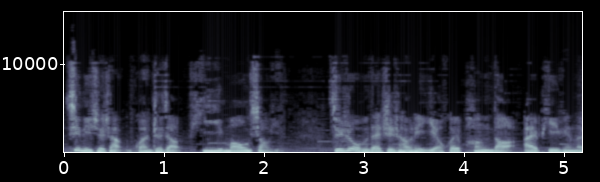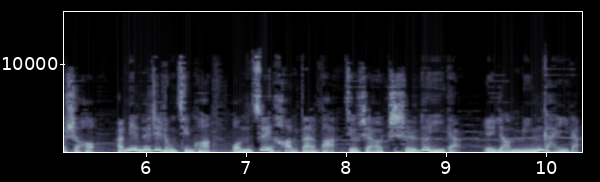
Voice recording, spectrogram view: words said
心理学上管这叫踢猫效应。其实我们在职场里也会碰到挨批评的时候，而面对这种情况，我们最好的办法就是要迟钝一点，也要敏感一点。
